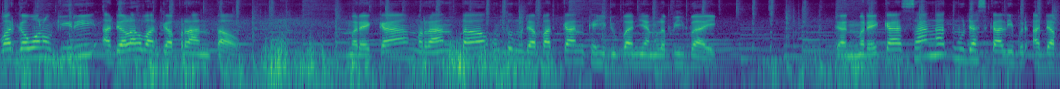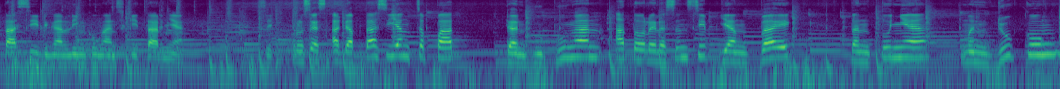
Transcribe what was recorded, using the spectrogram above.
Warga Wonogiri adalah warga perantau. Mereka merantau untuk mendapatkan kehidupan yang lebih baik. Dan mereka sangat mudah sekali beradaptasi dengan lingkungan sekitarnya. Proses adaptasi yang cepat dan hubungan atau relationship yang baik tentunya mendukung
